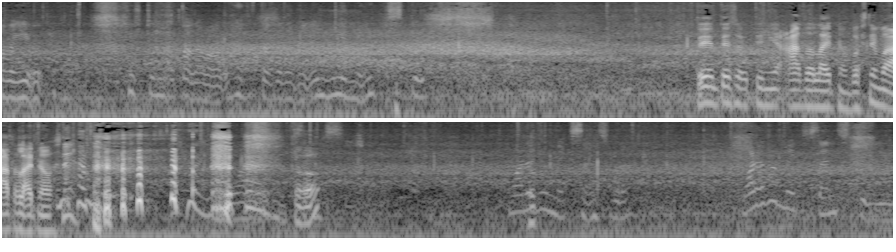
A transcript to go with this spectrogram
अब यो त्यही त्यसो भए तिमी आधा लाइटमा बस्ने म आधा लाइटमा बस्ने अँ? Whatever makes sense, bro. Whatever makes sense to you.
